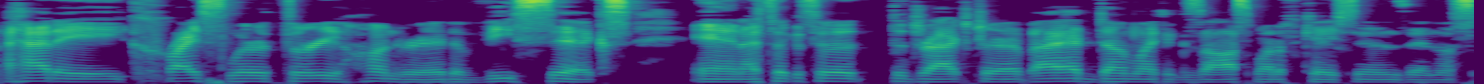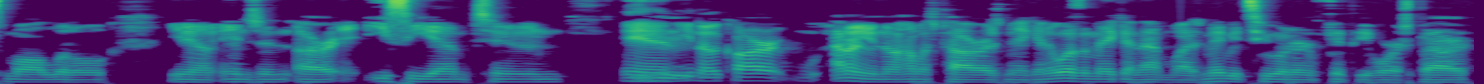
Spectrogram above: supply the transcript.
I had a Chrysler 300, a V6, and I took it to the drag strip. I had done like exhaust modifications and a small little, you know, engine or ECM tune. And, Mhm. you know, the car, I don't even know how much power it was making. It wasn't making that much, maybe 250 horsepower.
